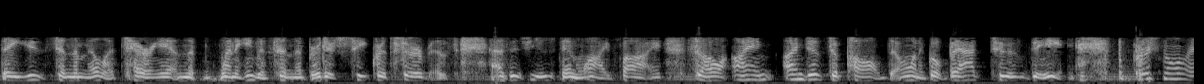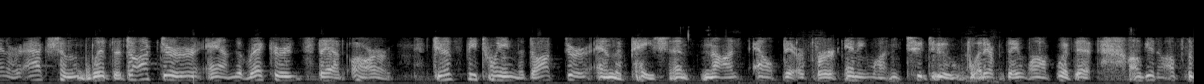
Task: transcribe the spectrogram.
they used in the military and the, when he was in the British Secret Service, as is used in Wi-Fi. So I'm I'm just appalled. I want to go back to the personal interaction with the doctor and the records that are just between the doctor and the patient, not out there for anyone to do whatever they want with it. I'll get off the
